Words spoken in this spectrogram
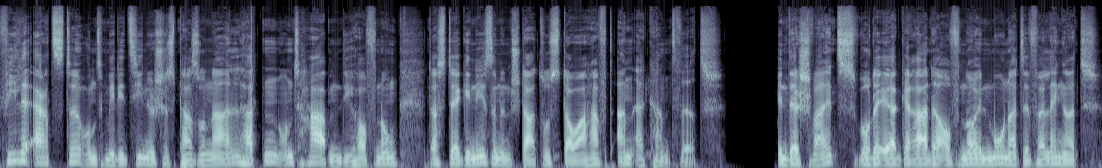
Viele Ärzte und medizinisches Personal hatten und haben die Hoffnung, dass der genesenen Status dauerhaft anerkannt wird. In der Schweiz wurde er gerade auf neun Monate verlängert.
